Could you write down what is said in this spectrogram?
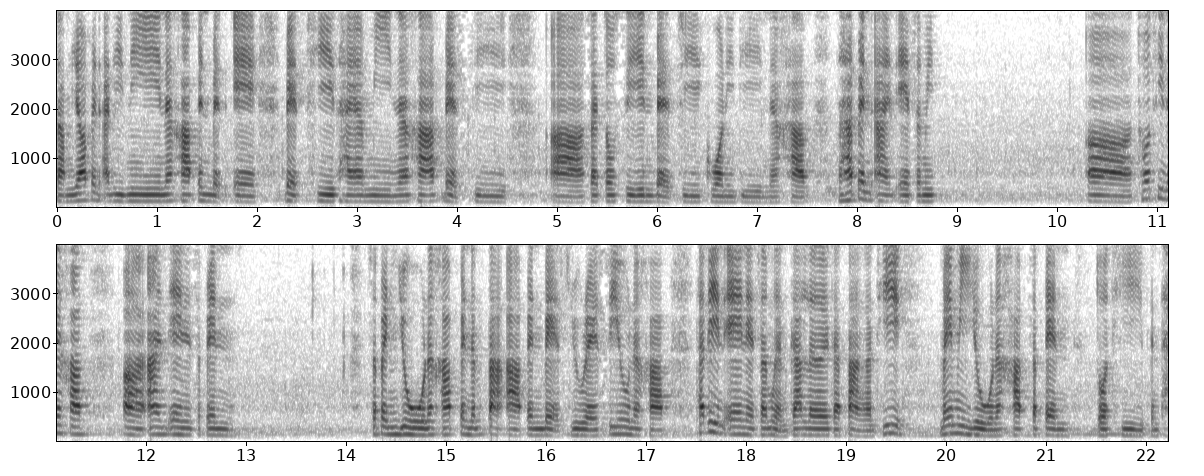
จำย่อเป็นอะดีนีนะครับ เป็นเบส A เบส T ไทอามีนนะครับ เบส C ไซโตซีน เบส G กวนิดีนนะครับ แต่ถ้าเป็น RNA จะมีโทษทีนะครับ RNA เนี่ยจะเป็น จะเป็น U นะครับ เป็นน้ำตาลเป็นเบสยูเรซิลนะครับ ถ้า DNA เนี่ยจะเหมือนกันเลย แต่ต่างกันที่ไม่มี U นะครับ จะเป็นตัว T เป็นไท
